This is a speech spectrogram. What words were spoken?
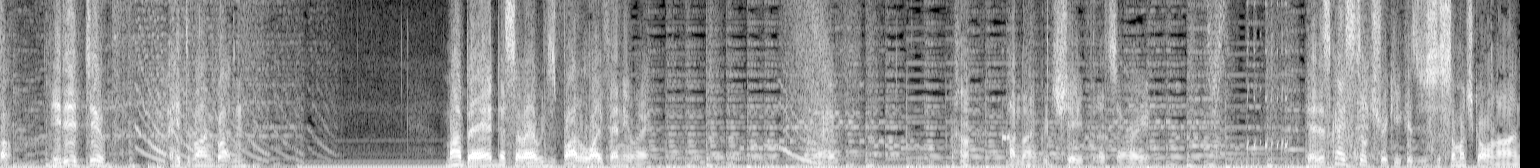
oh, he did too! I hit the wrong button. My bad, that's alright, we just bought a life anyway. I have... I'm not in good shape, that's alright. Yeah, this guy's still tricky because there's just so much going on.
